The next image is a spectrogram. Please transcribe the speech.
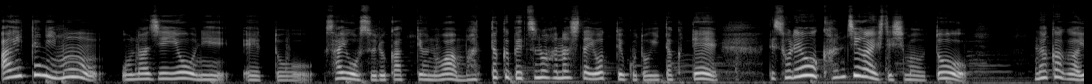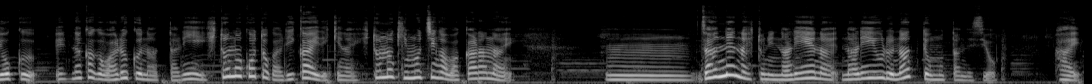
相手にも同じように、えーと、作用するかっていうのは全く別の話だよっていうことを言いたくてでそれを勘違いしてしまうと仲がよくえ仲が悪くなったり人のことが理解できない人の気持ちがわからないうーん残念な人になりえないなりうるなって思ったんですよ。はい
